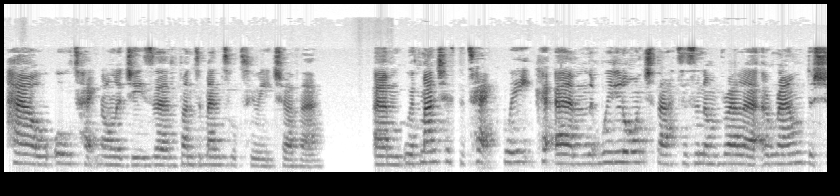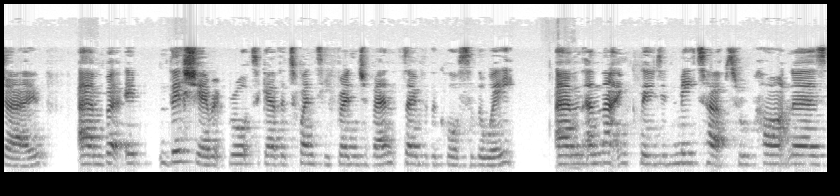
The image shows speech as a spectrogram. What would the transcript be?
how all technologies are fundamental to each other. Um, with Manchester Tech Week, um, we launched that as an umbrella around the show, um, but it, this year it brought together 20 fringe events over the course of the week. Um, and that included meetups from partners,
